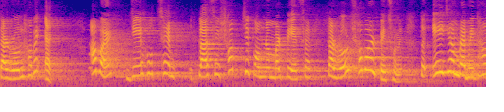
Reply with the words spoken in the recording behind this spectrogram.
তার রোল হবে এক। আবার যে হচ্ছে ক্লাসে সবচেয়ে কম নাম্বার পেয়েছে, তার রোল সবার পেছনে। তো এই যে আমরা মেধা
